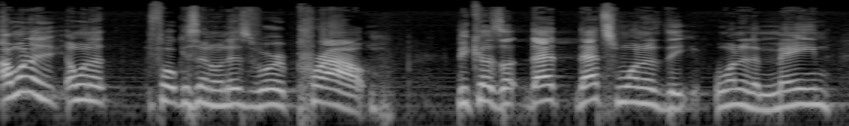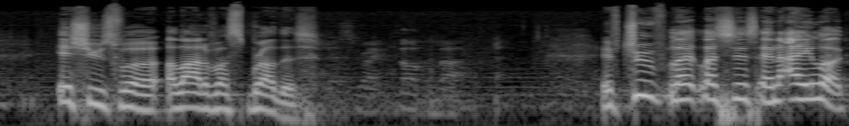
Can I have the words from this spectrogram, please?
I want to I want to focus in on this word proud because uh, that that's one of the one of the main issues for a lot of us brothers. If truth, let, us just and hey, look,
